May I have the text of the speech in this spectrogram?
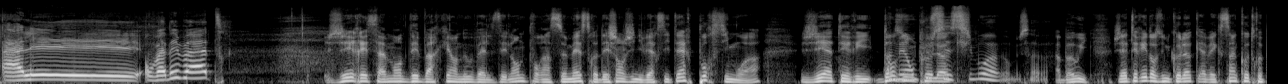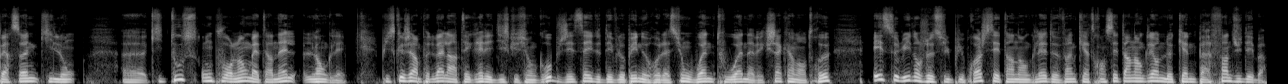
Allez, on va débattre. J'ai récemment débarqué en Nouvelle-Zélande pour un semestre d'échange universitaire pour six mois. J'ai atterri dans Ah, mais une en plus, coloc. c'est six mois. Non, mais ça va. Ah bah oui, j'ai atterri dans une coloc avec cinq autres personnes qui l'ont, euh, qui tous ont pour langue maternelle l'anglais. Puisque j'ai un peu de mal à intégrer les discussions de groupe, j'essaye de développer une relation one-to-one avec chacun d'entre eux. Et celui dont je suis le plus proche, c'est un anglais de 24 ans. C'est un anglais, on ne le ken pas. Fin du débat.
